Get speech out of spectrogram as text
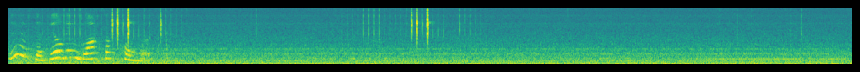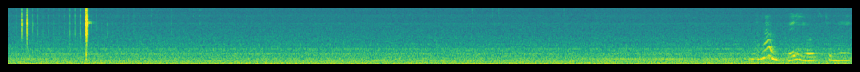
This is the building blocks of homework. I have videos to make.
